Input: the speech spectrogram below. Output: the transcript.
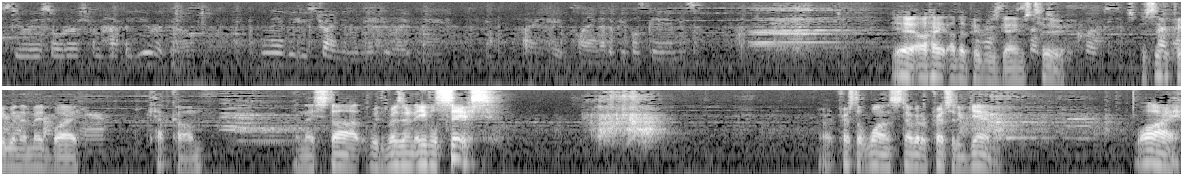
Those mysterious orders from half a year ago. Maybe he's trying to manipulate me. I hate playing other people's games. Yeah, I hate other people's games rest of the too. stuff's really close. Specifically when they're made by. Capcom. And they start with Resident Evil 6. Alright, pressed it once, now gotta press it again. Why?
